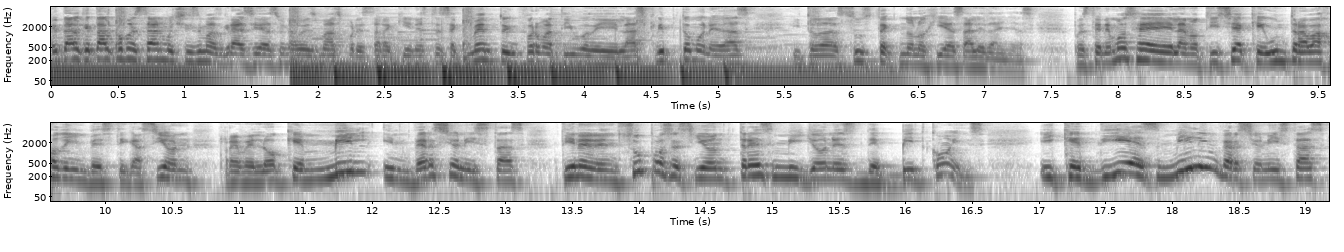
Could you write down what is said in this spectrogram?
¿Qué tal? ¿Qué tal? ¿Cómo están? Muchísimas gracias una vez más por estar aquí en este segmento informativo de las criptomonedas y todas sus tecnologías aledañas. Pues tenemos eh, la noticia que un trabajo de investigación reveló que mil inversionistas tienen en su posesión 3 millones de bitcoins y que 10 mil inversionistas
